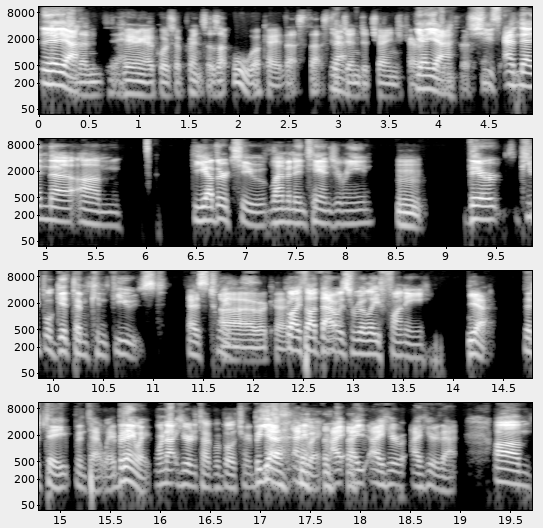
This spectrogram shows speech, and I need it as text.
Yeah, yeah. and then hearing her call as a prince, I was like, oh, okay, that's that's the Yeah. gender change character. Yeah, yeah. She's and then the um the other two, Lemon and Tangerine, Mm. they're people get them confused as twins. Oh, okay. so I thought that Right. was really funny Yeah, that they went that way. But anyway, we're not here to talk about Bullet Train. But yes, Yeah. anyway, I, I I hear I hear that. Um,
